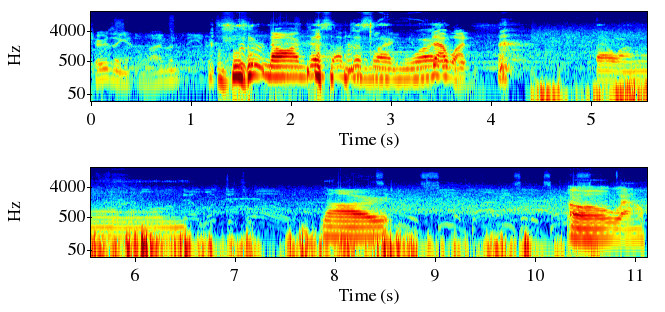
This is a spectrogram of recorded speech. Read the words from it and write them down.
choosing at the moment. no, I'm just, I'm just like, what? That one. That one. Um, no. oh wow.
